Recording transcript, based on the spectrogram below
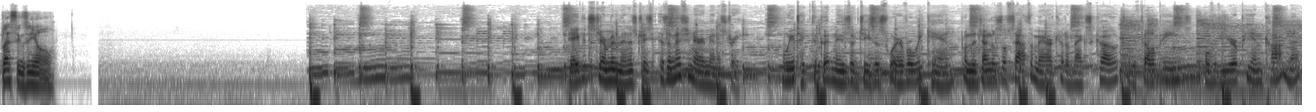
Blessings in you all. David Stearman Ministries is a missionary ministry. We take the good news of Jesus wherever we can, from the jungles of South America to Mexico to the Philippines, over the European continent,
